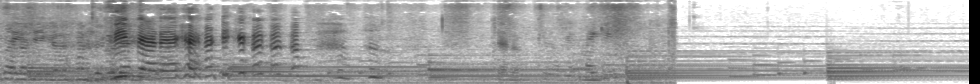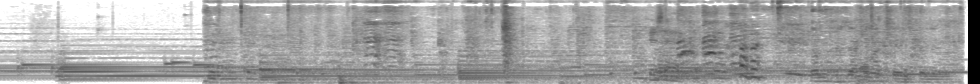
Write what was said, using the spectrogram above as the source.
भी अटैक है ठीक है चलो हम जाके ना चेंज कर लेंगे।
